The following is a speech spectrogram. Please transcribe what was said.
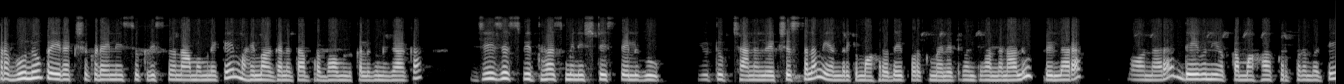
ప్రభువును ప్రేరక్షకుడైన యేసుక్రీస్తు నామమునకే మహిమా ఘనత ప్రభావములు కలుగును గాక Jesus with his ministries Telugu YouTube channel వీక్షిస్తున్నాం. మీ అందరికి మా హృదయపూర్వకమైనటువంటి వందనాలు. ప్రిల్లారా బాగున్నారా? దేవుని యొక్క మహాకృపను బట్టి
